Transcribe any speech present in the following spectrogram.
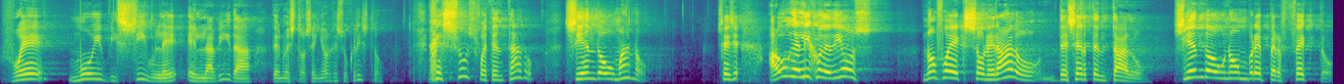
fue muy visible en la vida de nuestro Señor Jesucristo. Jesús fue tentado siendo humano. Aún el Hijo de Dios no fue exonerado de ser tentado, siendo un hombre perfecto,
